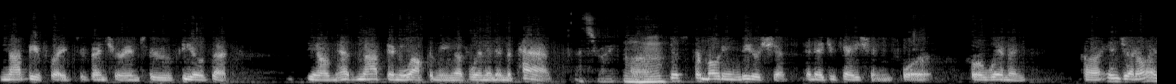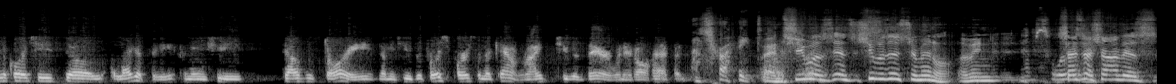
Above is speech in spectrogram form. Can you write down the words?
not be afraid to venture into fields that you know, have not been welcoming of women in the past. That's right. Uh, mm-hmm. just promoting leadership and education for for women uh, in general, and of course, she's still a legacy. I mean, she tells the story. I mean, she's the first person to count, right? She was there when it all happened. That's right. And she was she was instrumental. I mean, absolutely. Cesar Chavez.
